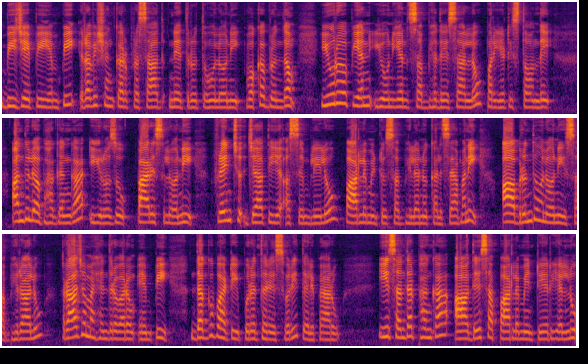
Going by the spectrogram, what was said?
బీజేపీ ఎంపీ రవిశంకర్ ప్రసాద్ నేతృత్వంలోని ఒక బృందం యూరోపియన్ యూనియన్ సభ్య దేశాల్లో పర్యటిస్తోంది అందులో భాగంగా ఈరోజు పారిస్లోని ఫ్రెంచ్ జాతీయ అసెంబ్లీలో పార్లమెంటు సభ్యులను కలిశామని ఆ బృందంలోని సభ్యురాలు రాజమహేంద్రవరం ఎంపీ దగ్గుబాటి పురంధరేశ్వరి తెలిపారు. ఈ సందర్భంగా ఆ దేశ పార్లమెంటేరియన్లు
